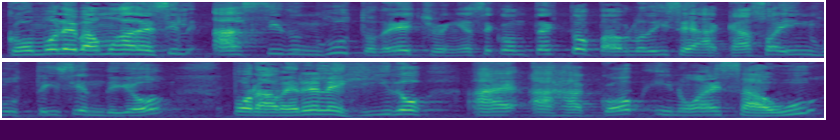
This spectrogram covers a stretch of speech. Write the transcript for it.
¿cómo le vamos a decir ha sido injusto? De hecho, en ese contexto Pablo dice, ¿acaso hay injusticia en Dios por haber elegido a, a Jacob y no a Esaú?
